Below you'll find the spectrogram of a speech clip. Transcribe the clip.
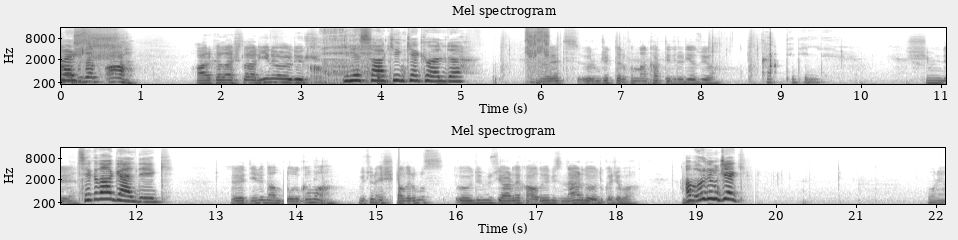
Evet. yapacağız? Ah! Arkadaşlar yine öldük. Yine sakin kek öldü. Evet örümcek tarafından katledildi yazıyor. Katledildi. Şimdi Tekrar geldik. evet yeniden doğduk ama bütün eşyalarımız öldüğümüz yerde kaldı ve biz nerede öldük acaba? Ama örümcek. O ne ya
